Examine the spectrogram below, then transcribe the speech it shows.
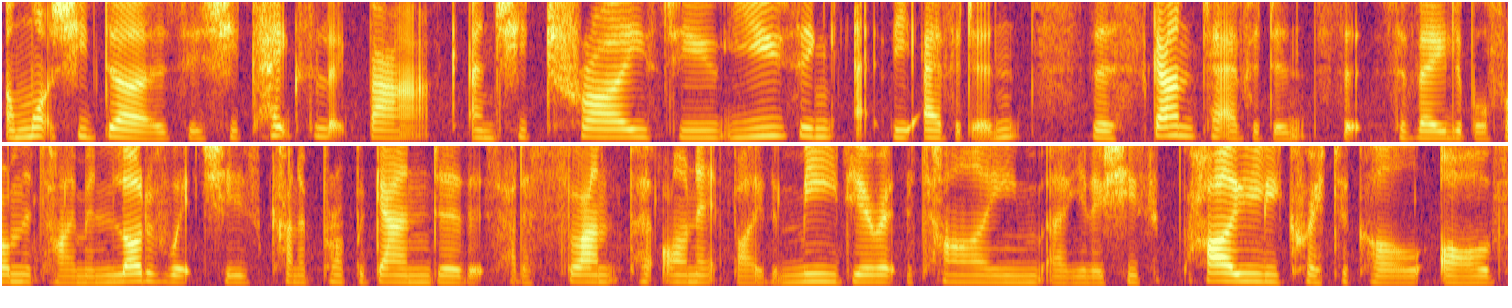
And what she does is she takes a look back and she tries to, using the evidence, the scant evidence that's available from the time, and a lot of which is kind of propaganda that's had a slant put on it by the media at the time. Uh, you know, she's highly critical of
